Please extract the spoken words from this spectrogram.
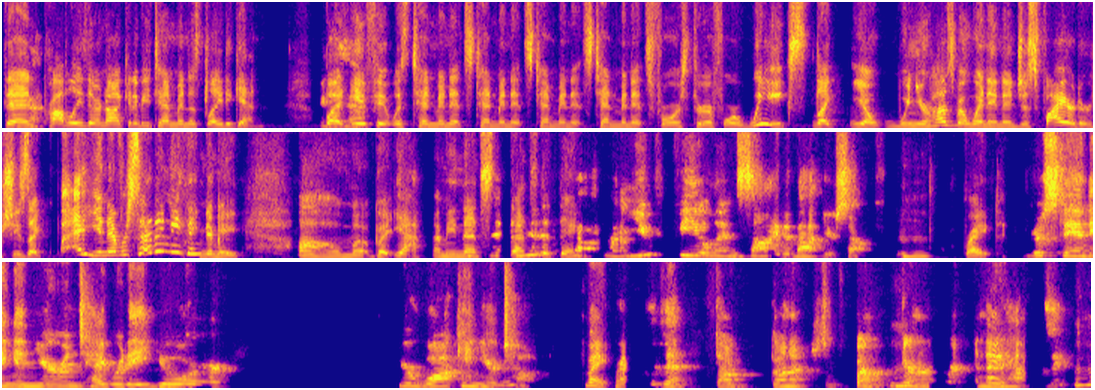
then exactly. probably they're not going to be 10 minutes late again. But exactly. if it was 10 minutes, 10 minutes, 10 minutes, 10 minutes for three or four weeks, like, you know, when your husband went in and just fired her, she's like, hey, you never said anything to me. Um, but yeah, I mean, that's, that's the thing. How you feel inside about yourself. Mm-hmm. Right. You're standing in your integrity. Mm-hmm. You're, you're walking your mm-hmm. talk. Right. Rather than doggone it, mm-hmm. and then it happens. Mm-hmm.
